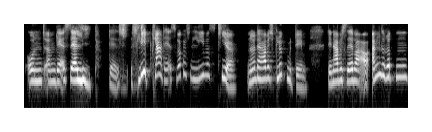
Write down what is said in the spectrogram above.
Und ähm, der ist sehr lieb. Der ist, ist lieb, klar, der ist wirklich ein liebes Tier. Ne, da habe ich Glück mit dem. Den habe ich selber angeritten,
